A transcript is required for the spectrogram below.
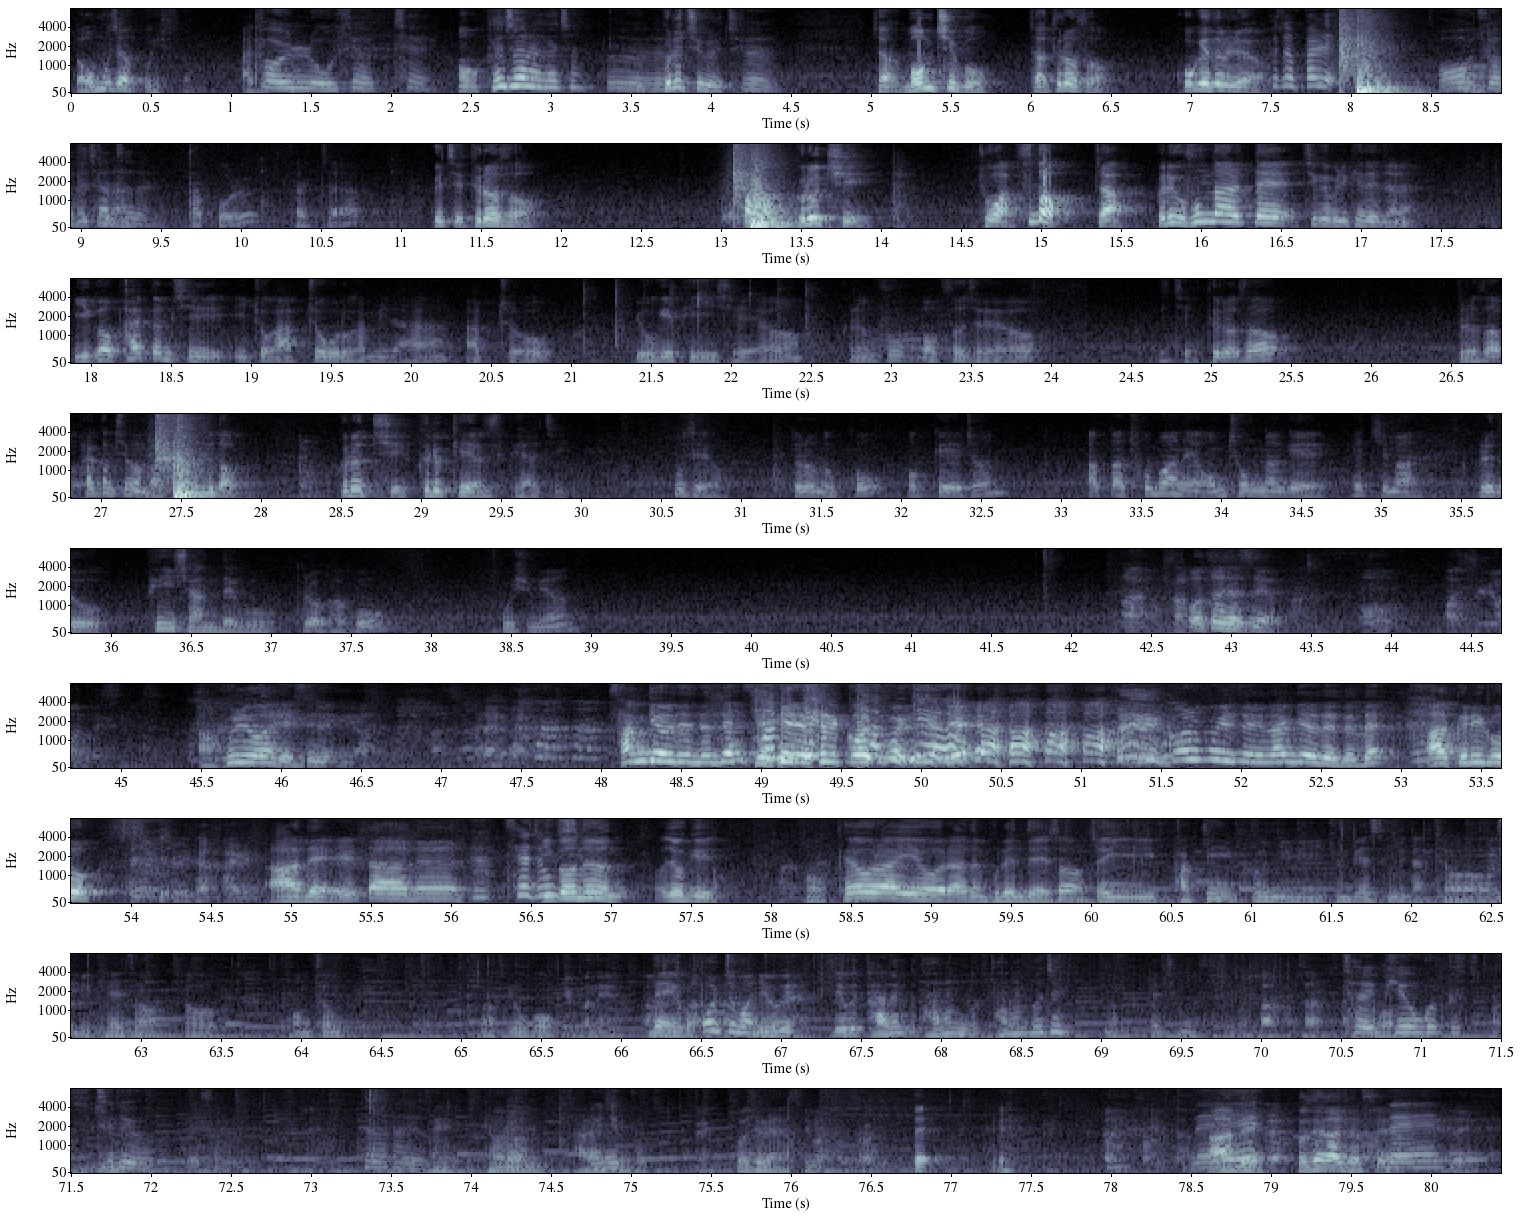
너무 잡고 있어. 아직도. 더 일로 오세요, 채. 어 괜찮아 괜찮아. 응, 응. 그렇지 그렇지. 네. 자 멈추고 자 들어서 고개 돌려. 회전 빨리. 어, 좋았어. 괜찮아. 괜찮아요. 탑볼 살짝. 그렇지 들어서 빵 그렇지. 좋아 스톱. 자 그리고 훅 나올 때 지금 이렇게 되잖아. 이거 팔꿈치 이쪽 앞쪽으로 갑니다. 앞쪽. 요게 피니시예요. 그럼 훅 없어져요. 그렇지 들어서 들어서 팔꿈치만 맞고 스톱. 그렇지 그렇게 연습해야지. 보세요. 들어놓고 어깨 회전. 아까 초반에 엄청나게 했지만 그래도 피니시 안 되고 들어가고 보시면 아. 어떠셨어요? 어, 아, 아주 아주 잘한 것 같아요. 3개월 됐는데? 삼 골프 인생이 골프 인생이 3개월 됐는데? 아 그리고 가야겠다. 아 네 일단은 세종 씨. 이거는 여기 어, 페어라이어라는 브랜드에서 저희 이 박준희 프로님이 준비했습니다. 저 이렇게 해서 저 엄청 어, 요거 예쁘네요. 아, 네 이거 감사합니다. 볼주머니 여기 여기 다는 다는 거 다는 거지? 어, 대충 드시고 아, 감사합니다. 저희 뭐. 비용 골프 스튜디오에서 페어라이어. 네 결혼 잘하시고. 네. 고생하셨습니다. 감사합니다. 네. 네. 아 네 고생하셨어요. 네. 네.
